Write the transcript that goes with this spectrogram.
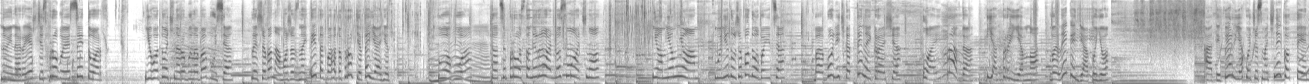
Ну і нарешті спробую ось цей торт. Його точно робила бабуся. Лише вона може знайти так багато фруктів та ягід. Ого, та це просто нереально смачно. Ням-ням-ням. Мені дуже подобається. Бабулічка, ти найкраща. Ой, правда, як приємно. Велике дякую. А тепер я хочу смачний коктейль.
